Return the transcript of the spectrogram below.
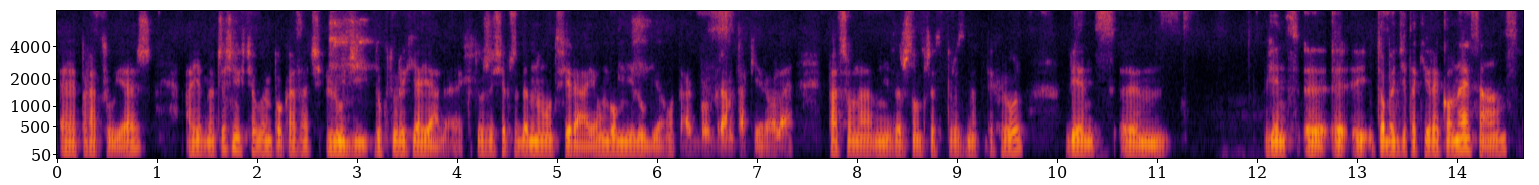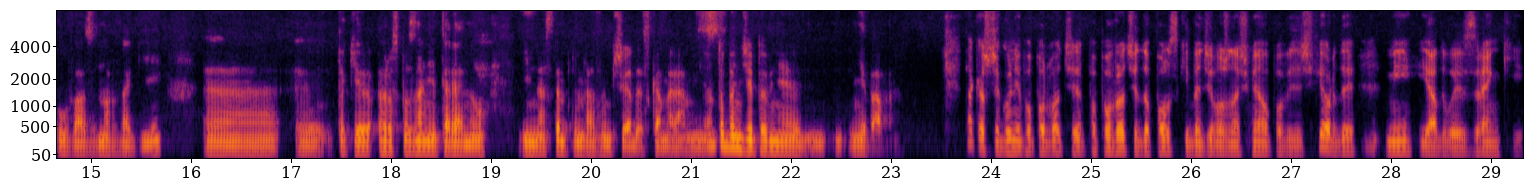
e, pracujesz, a jednocześnie chciałbym pokazać ludzi, do których ja jadę, którzy się przede mną otwierają, bo mnie lubią, tak, bo gram takie role, patrzą na mnie zresztą przez pryzmat tych ról, więc ym, więc y, y, y, to będzie taki rekonesans u Was w Norwegii, e, y, takie rozpoznanie terenu i następnym razem przyjadę z kamerami. No to będzie pewnie niebawem. Tak, a szczególnie po powrocie, po powrocie do Polski będzie można śmiało powiedzieć, fiordy mi jadły z ręki.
